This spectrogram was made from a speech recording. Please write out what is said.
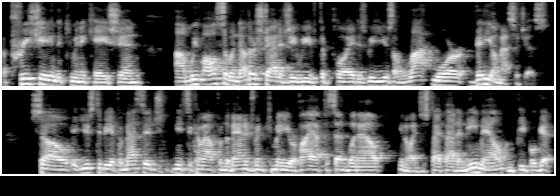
appreciating the communication. Um, we've also another strategy we've deployed is we use a lot more video messages. So it used to be if a message needs to come out from the management committee or if I have to send one out, you know, I just type out an email and people get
